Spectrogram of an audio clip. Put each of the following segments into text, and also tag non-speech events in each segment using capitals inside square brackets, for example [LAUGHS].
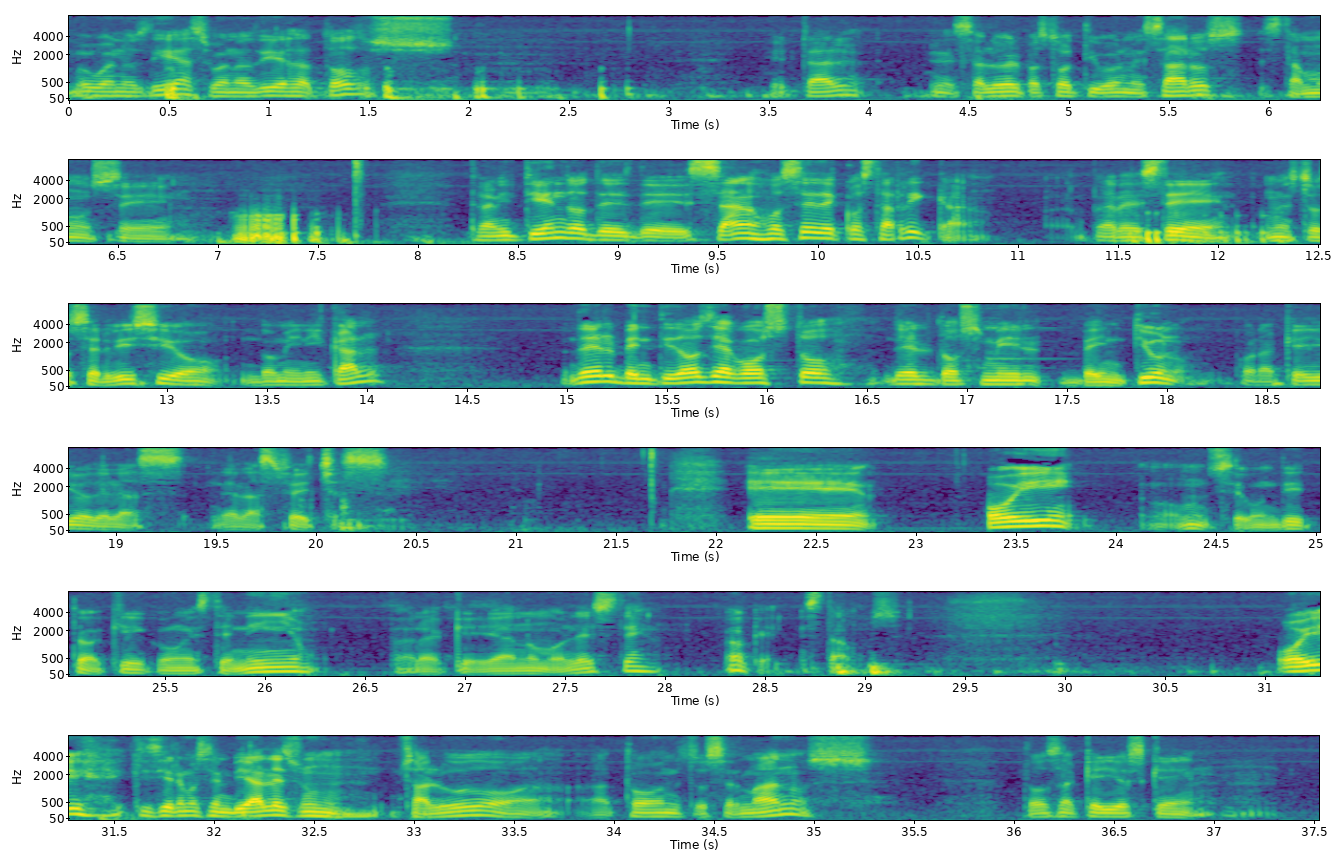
Muy buenos días, buenos días a todos. ¿Qué tal? Les saluda el pastor Tibor Mesaros. Estamos eh, transmitiendo desde San José de Costa Rica para este nuestro servicio dominical del 22 de agosto del 2021, por aquello de las, de las fechas. Eh, hoy, un segundito aquí con este niño para que ya no moleste. Ok, estamos. Hoy quisiéramos enviarles un saludo a, todos nuestros hermanos, todos aquellos que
